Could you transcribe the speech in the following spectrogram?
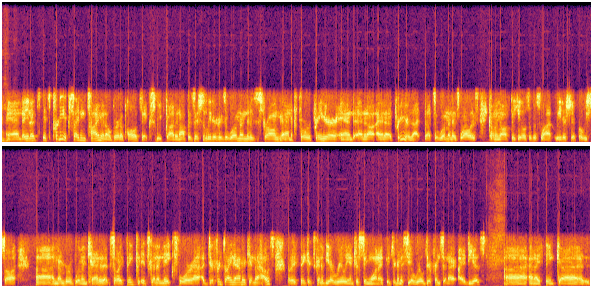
Mm-hmm. And you know, it's it's pretty exciting time in Alberta politics. We've got an opposition leader who's a woman, who's a strong and a former premier, and and a, and a premier that that's a woman as well as coming off the heels of this leadership where we saw uh, a number of women candidates. So I think it's going to make for a, a different dynamic in the House, but I think it's going to be a really interesting one. I think you're going to see a real difference in ideas, uh, and I think uh,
